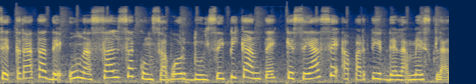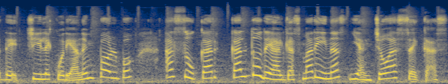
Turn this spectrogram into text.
Se trata de una salsa con sabor dulce y picante que se hace a partir de la mezcla de chile coreano en polvo, azúcar, caldo de algas marinas y anchoas secas.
